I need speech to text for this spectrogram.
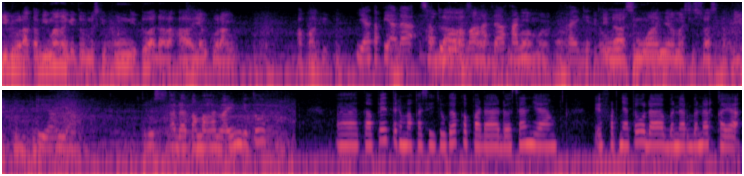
tidur atau gimana gitu. Meskipun itu adalah hal yang kurang apa gitu. Ya tapi ada satu Ada dua mah ada satu kan dua kayak tapi gitu. tidak semuanya mahasiswa seperti itu gitu. Iya iya. Terus ada tambahan lain gitu? Eh, tapi terima kasih juga kepada dosen yang effortnya tuh udah benar-benar kayak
